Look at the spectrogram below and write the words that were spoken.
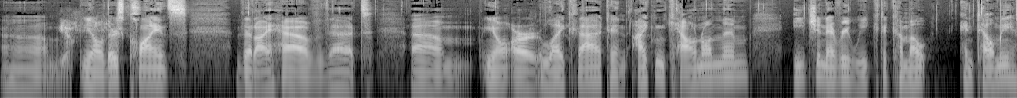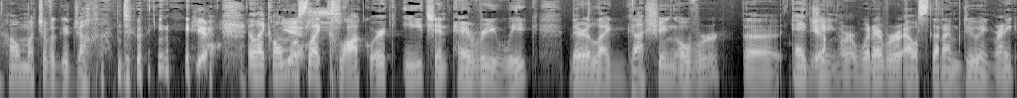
Um, Yeah. You know, there's clients that I have that um, you know are like that, and I can count on them each and every week to come out and tell me how much of a good job I'm doing. Yeah. like almost Yes. like clockwork each and every week. They're like gushing over the edging or whatever else that I'm doing, right?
